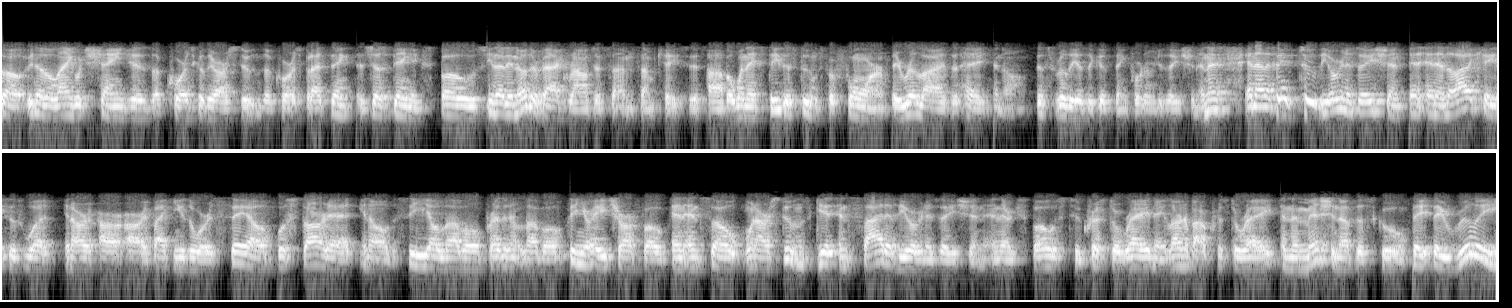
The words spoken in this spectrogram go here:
so you know, the language changes, of course, because there are students, of course, but I think it's just being exposed. You know, know their backgrounds in some in some cases, uh, but when they see the students perform, they realize that hey, you know, this really is a good thing for the organization. And then, and then I think too, the organization, and, and in a lot of cases, what in our, our, our, if I can use the word sale, will start at you know the CEO level, president level, senior HR folks. and and so when our students get inside of the organization and they're exposed to Cristo Rey and they learn about Cristo Rey and the mission of the school, they they really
